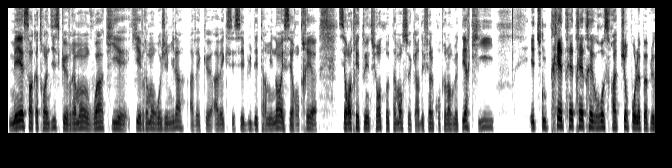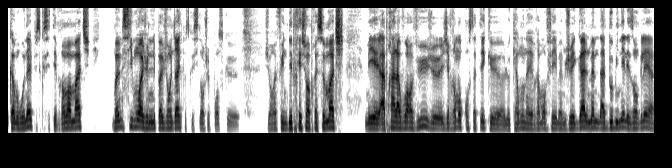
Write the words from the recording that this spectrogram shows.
Mais c'est en 90 que vraiment on voit qui est, qui est vraiment Roger Mila avec, avec ses, buts déterminants et ses rentrées, ses rentrées notamment ce quart de finale contre l'Angleterre qui est une très très très très grosse fracture pour le peuple camerounais puisque c'était vraiment un match, même si moi je ne l'ai pas vu en direct parce que sinon je pense que j'aurais fait une dépression après ce match. Mais après l'avoir vu, j'ai vraiment constaté que le Cameroun avait vraiment fait même jeu égal, même à dominer les Anglais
